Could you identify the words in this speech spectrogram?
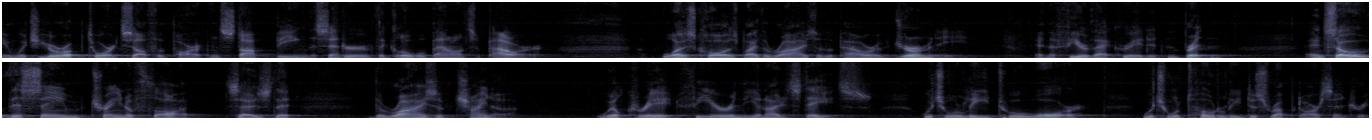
in which Europe tore itself apart and stopped being the center of the global balance of power was caused by the rise of the power of Germany and the fear that created in Britain. And so, this same train of thought says that the rise of China will create fear in the United States, which will lead to a war which will totally disrupt our century.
